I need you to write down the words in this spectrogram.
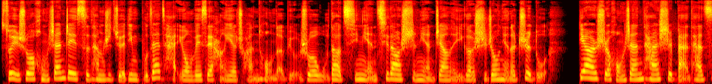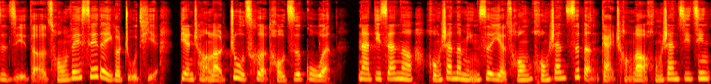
所以说红杉这次他们是决定不再采用 VC 行业传统的，比如说五到七年、七到十年这样的一个十周年的制度。第二是红杉，它是把它自己的从 VC 的一个主体变成了注册投资顾问。那第三呢，红杉的名字也从红杉资本改成了红杉基金。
